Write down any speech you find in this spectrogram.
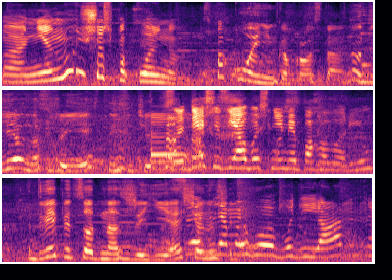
А, не, ну еще спокойно. Спокійненько просто. Ну, дві у нас вже є, тисячі. За 10 я бы с ними поговорил. Дві 500 у нас вже є. Це Що для нас? мого водія е,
